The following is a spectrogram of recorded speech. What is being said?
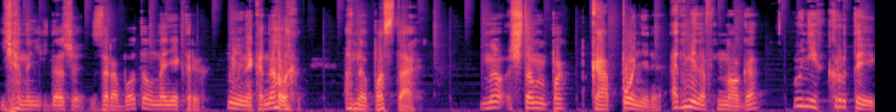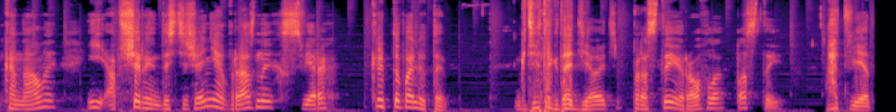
Я на них даже заработал на некоторых, ну не на каналах, а на постах. Но что мы пока поняли, админов много, у них крутые каналы и обширные достижения в разных сферах криптовалюты. Где тогда делать простые рофла посты? Ответ.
